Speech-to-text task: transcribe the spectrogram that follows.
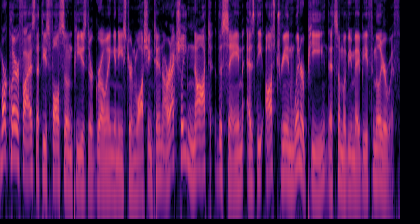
Mark clarifies that these fall sown peas they're growing in eastern Washington are actually not the same as the Austrian winter pea that some of you may be familiar with.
